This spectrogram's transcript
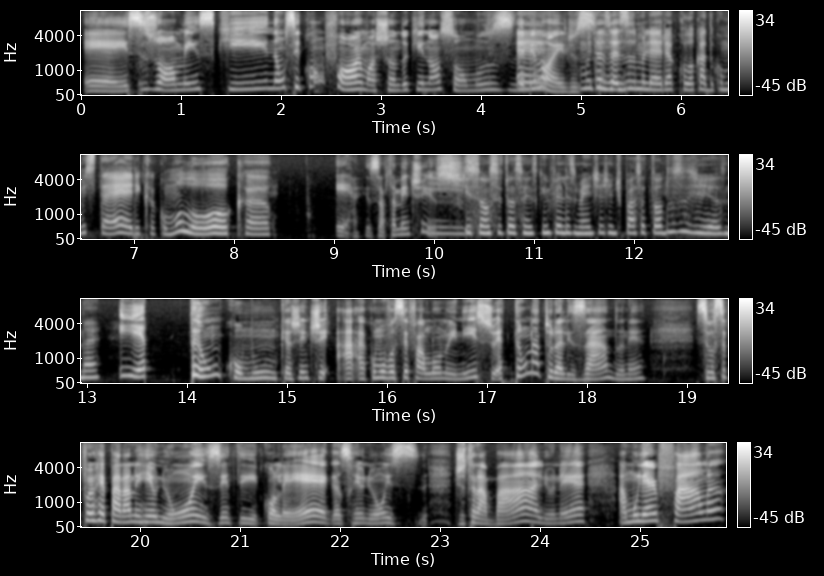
é, esses homens que não se conformam, achando que nós somos debilóides. Muitas vezes a mulher é colocada como histérica, como louca. É, exatamente isso. E são situações que, infelizmente, a gente passa todos os dias, né? E é tão comum que a gente, a- a- como você falou no início, é tão naturalizado, né? Se você for reparar em reuniões entre colegas, reuniões de trabalho, né? A mulher fala,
